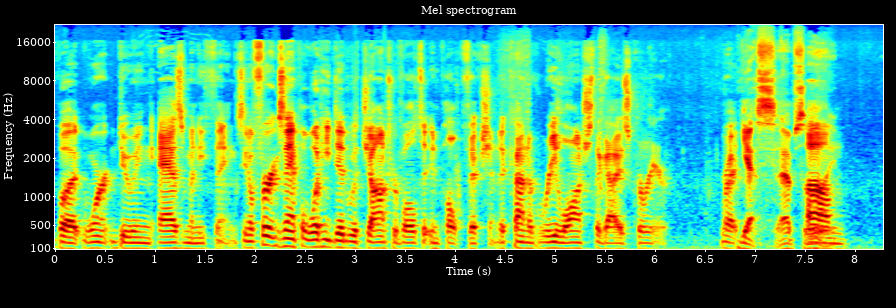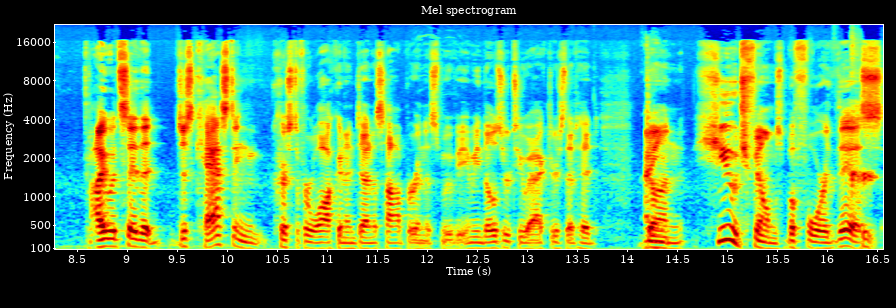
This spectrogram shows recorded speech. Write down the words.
but weren't doing as many things. You know, for example, what he did with John Travolta in Pulp Fiction to kind of relaunch the guy's career. Right. yes, absolutely. Um, I would say that just casting Christopher Walken and Dennis Hopper in this movie. I mean, those are two actors that had I mean- done huge films before this,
